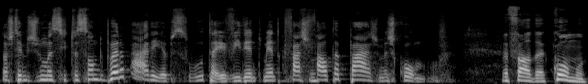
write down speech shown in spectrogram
nós temos uma situação de barbárie absoluta. É evidentemente que faz falta paz, mas como? Mafalda, como?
